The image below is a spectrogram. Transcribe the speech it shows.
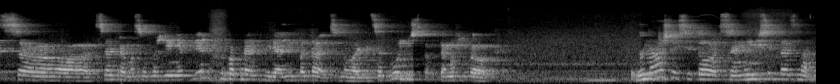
с э, Центром освобождения пленных, ну, по крайней мере, они пытаются наладить сотрудничество, потому что в нашей ситуации мы не всегда знаем,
